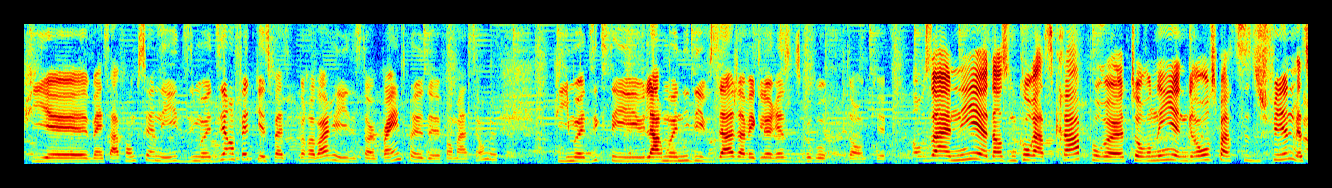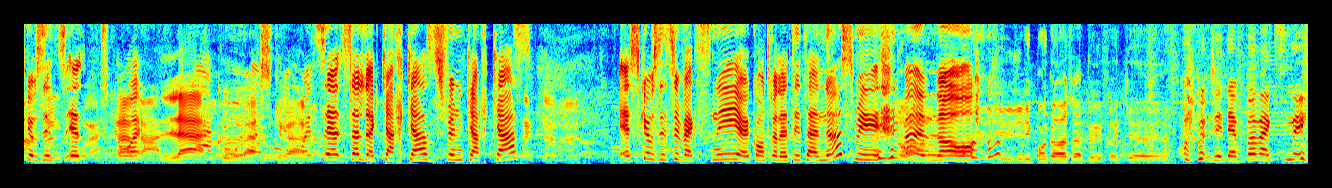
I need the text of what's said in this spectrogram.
Puis euh, ben, ça a fonctionné. Il m'a dit en fait que Robert, c'est un peintre de formation. là. Puis il m'a dit que c'est l'harmonie des visages avec le reste du groupe. Donc, euh, On vous a amené euh, dans une cour à scrap pour euh, tourner une grosse partie du film. Est-ce que vous êtes... Une cour à scrap, Ouais. Dans la cour à scrap. Ouais, celle, celle de Carcasse, du film Carcasse. Est-ce que vous étiez vacciné euh, contre le tétanos? Mais ben, non! Je- Je l'ai pas encore attrapé, fait que... euh, j'étais pas vaccinée.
